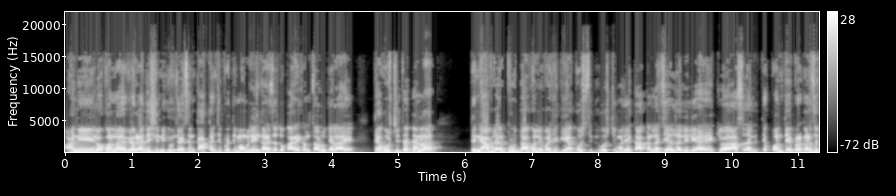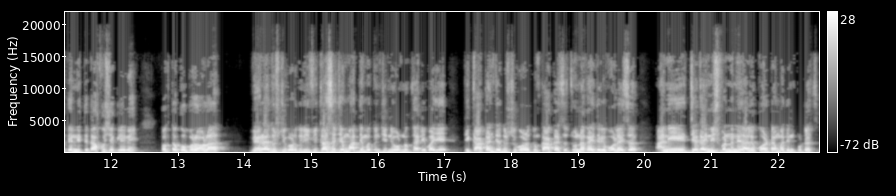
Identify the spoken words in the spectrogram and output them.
आणि लोकांना वेगळ्या दिशेने घेऊन जायचं. आणि काकांची प्रतिमा मुलीन करायचा. जो कार्यक्रम चालू केला आहे त्या गोष्टीचा त्यांना त्यांनी आपल्याला प्रूफ दाखवले पाहिजे की या गोष्टी गोष्टीमध्ये काकांना जेल झालेली आहे किंवा असं झाले. ते कोणत्याही प्रकारचं त्यांनी ते दाखवू शकले नाही. फक्त कोपरगावला वेगळ्या दृष्टिकोनातून ही विकासाच्या माध्यमातून जी निवडणूक झाली पाहिजे ती काकांच्या दृष्टिकोनातून काकाचं जुनं काहीतरी बोलायचं आणि जे काही निष्पन्न नाही झालं कोर्टामध्ये कुठंच.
